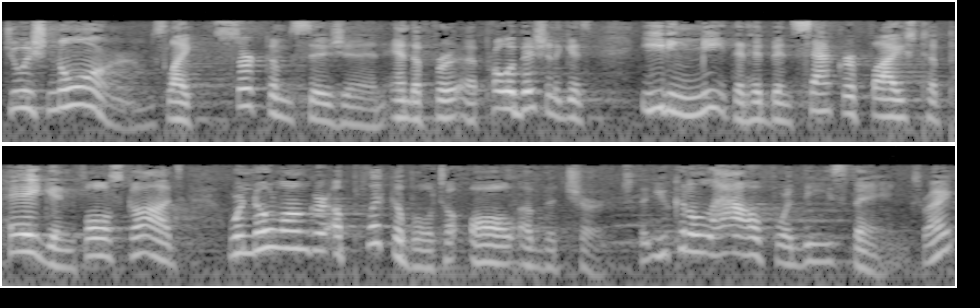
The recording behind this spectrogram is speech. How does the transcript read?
Jewish norms like circumcision and the uh, prohibition against eating meat that had been sacrificed to pagan, false gods, were no longer applicable to all of the church. That you could allow for these things, right?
